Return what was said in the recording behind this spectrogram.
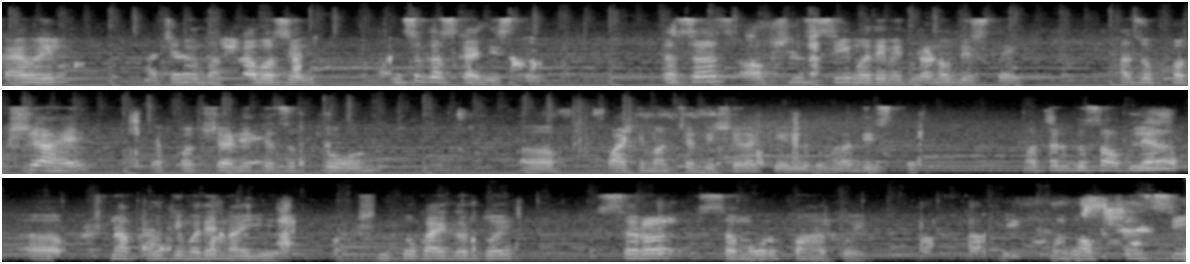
काय होईल? अचानक धक्का बसेल. असं कसं काय दिसतंय? तसंच ऑप्शन सी मध्ये मित्रांनो दिसतंय. हा जो पक्षी आहे त्या पक्षाने त्याचं तोंड पाठीमागच्या दिशेला केलेलं तुम्हाला दिसतंय. मात्र तसं आपल्या प्रश्नाकृतीमध्ये नाहीये. पक्षी तो काय करतोय? सरळ समोर पाहतोय. म्हणून ऑप्शन सी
